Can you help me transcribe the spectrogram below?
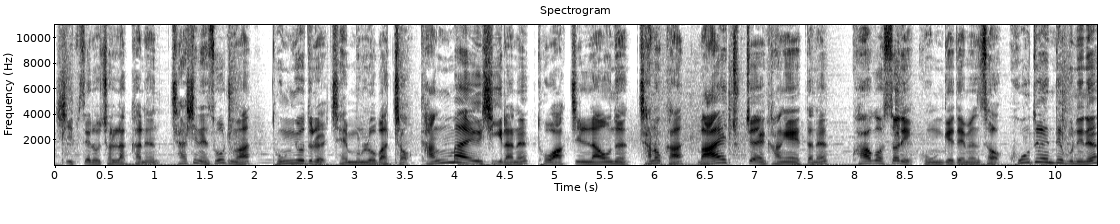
씹새로 전락하는 자신의 소중한 동료들을 제물로 바쳐 강마의 의식이라는 토악질 나오는 잔혹한 마의 축제에 강행했다는 과거 썰이 공개되면서 고드핸드 분위는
